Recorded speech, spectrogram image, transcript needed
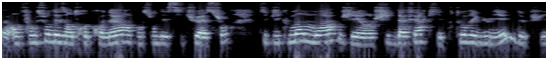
euh, en fonction des entrepreneurs, en fonction des situations. Typiquement, moi, j'ai un chiffre d'affaires qui est plutôt régulier depuis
